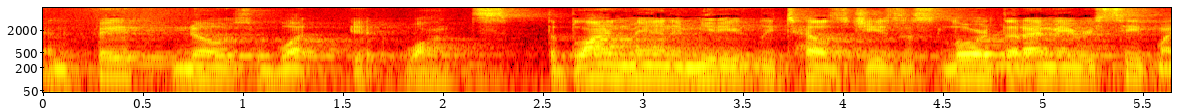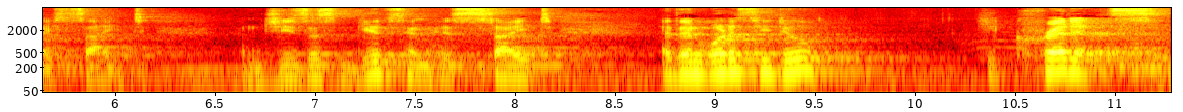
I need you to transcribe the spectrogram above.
and faith knows what it wants. The blind man immediately tells Jesus, Lord, that I may receive my sight. And Jesus gives him his sight. And then what does he do? He credits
